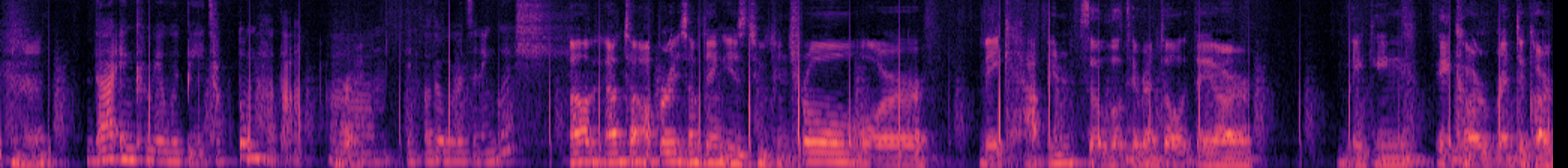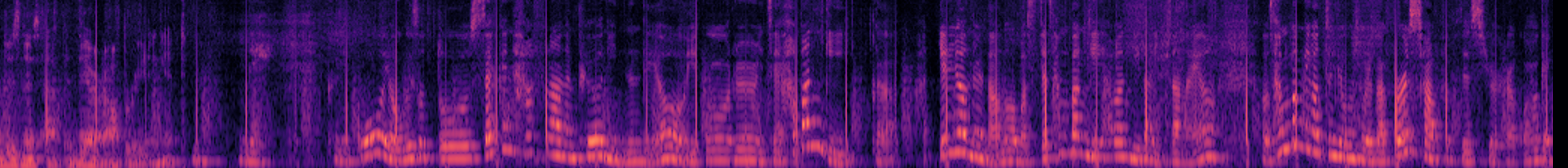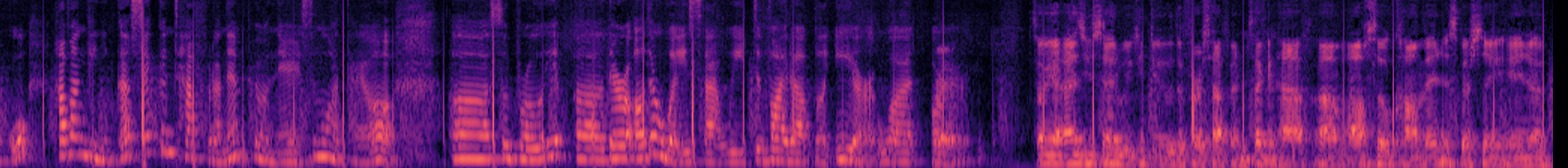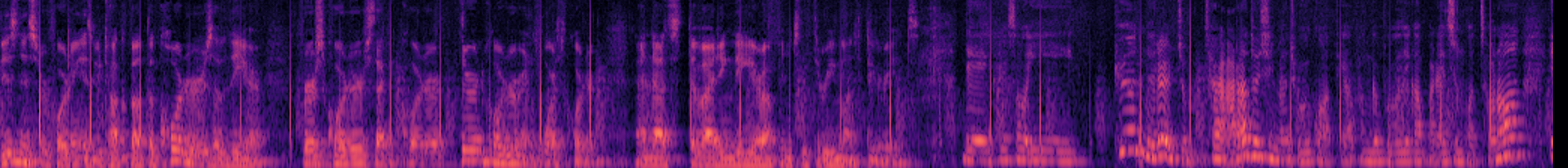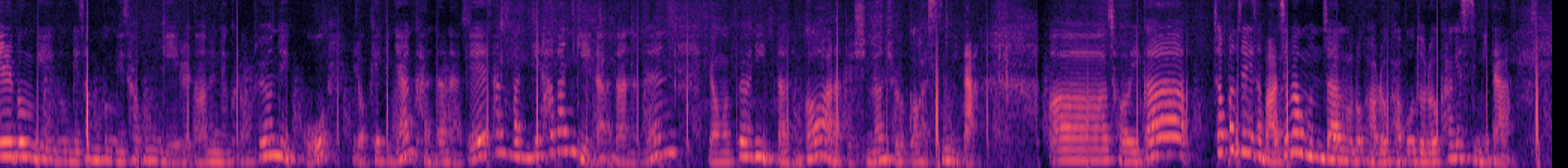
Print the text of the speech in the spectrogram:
That in Korean would be 작동하다. Um, Right. In other words, in English, Um, uh, to operate something is to control or make happen. So Lotte Rental, they are making a car rent a car business happen. They are operating it. 네. 그리고 여기서 또 second half라는 표현이 있는데요. 이거를 이제 하반기, 그러니까 1년을 나누어 봤을 때 상반기, 하반기가 있잖아요. 어, 상반기 같은 경우는 저희가 first half of this year라고 하겠고 하반기니까 second half라는 표현을 쓴 것 같아요. Uh, so Broly, uh, there are other ways that we divide up a year. What are Right. So yeah, as you said, we can do the first half and second half. Um, also common, especially in uh, business reporting, is we talk about the quarters of the year. First quarter, second quarter, third quarter, and fourth quarter. And that's dividing the year up into three month periods. 네, 그래서 이 표현들을 좀 잘 알아두시면 좋을 것 같아요. 방금 브롤리가 말해준 것처럼 1분기, 2분기, 3분기, 4분기를 나누는 그런 표현도 있고 이렇게 그냥 간단하게 상반기, 하반기라 나누는 영어 표현이 있다는 거 알아두시면 좋을 것 같습니다. 어, 저희가 첫 번째 기사 마지막 문장으로 바로 가보도록 하겠습니다.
